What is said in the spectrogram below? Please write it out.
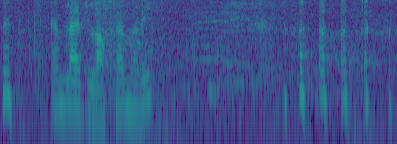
En blijf lachen, hè Marie?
